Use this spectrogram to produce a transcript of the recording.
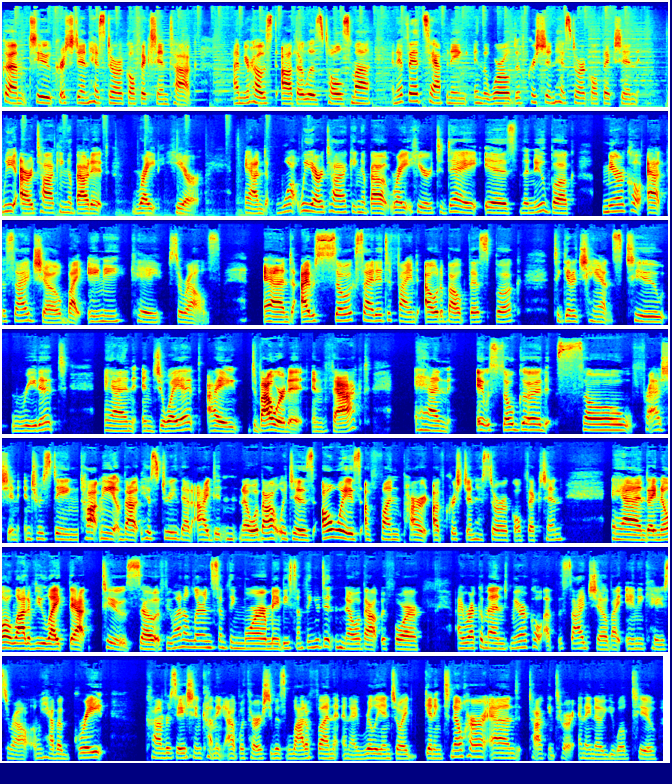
welcome to Christian Historical Fiction Talk. I'm your host, author Liz Tolsma, and if it's happening in the world of Christian historical fiction, we are talking about it right here. And what we are talking about right here today is the new book, Miracle at the Sideshow by Amy K. Sorrells. And I was so excited to find out about this book, to get a chance to read it and enjoy it. I devoured it, in fact, and it was so good, so fresh and interesting. Taught me about history that I didn't know about, which is always a fun part of Christian historical fiction. And I know a lot of you like that too. So if you want to learn something more, maybe something you didn't know about before, I recommend Miracle at the Sideshow by Amy K. Sorrell. And we have a great conversation coming up with her. She was a lot of fun, and I really enjoyed getting to know her and talking to her, and I know you will too.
